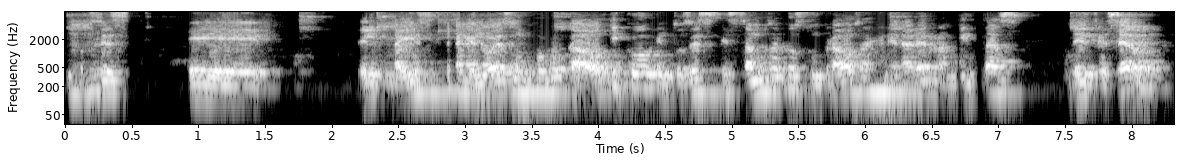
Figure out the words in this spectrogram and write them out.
Entonces, el país que no es un poco caótico, entonces estamos acostumbrados a generar herramientas desde cero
